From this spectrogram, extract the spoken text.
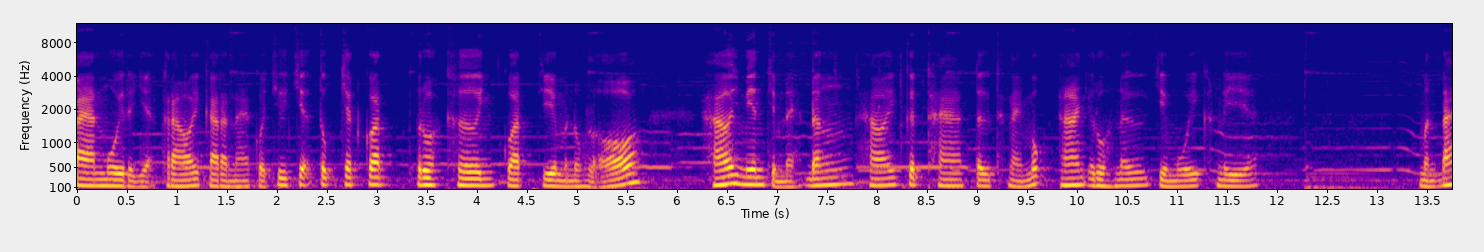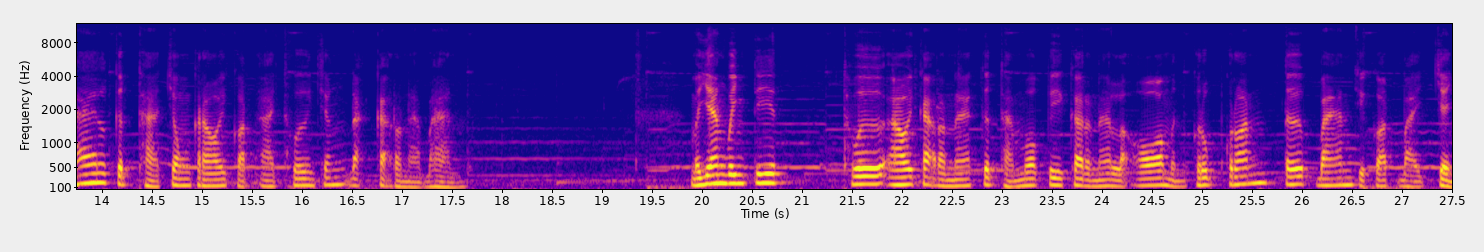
បានមួយរយៈក្រោយករណាក៏ជឿជាក់ទុកចិត្តគាត់ព្រោះឃើញគាត់ជាមនុស្សល្អ ហើយមានចំណេះដឹងហើយគិតថាទៅថ្ងៃមុខអាចរស់នៅជាមួយគ្នាមិនដែលគិតថាចុងក្រោយគាត់អាចធ្វើអញ្ចឹងដាក់ករណាបានម្យ៉ាងវិញទៀតធ្វើឲ្យករណាគិតថាមកពីករណាល្អមិនគ្រប់គ្រាន់ទៅបានជាគាត់បែកចេញ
